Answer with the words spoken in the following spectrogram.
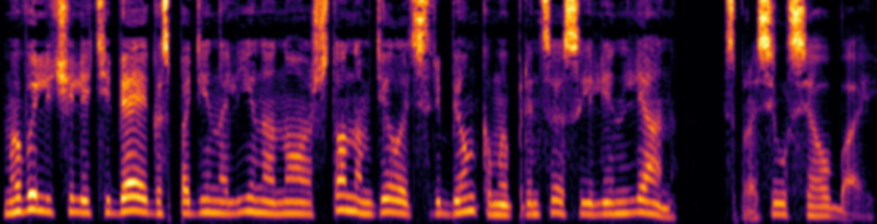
«Мы вылечили тебя и господина Лина, но что нам делать с ребенком и принцессой Лин Лян?» — спросил Сяобай.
